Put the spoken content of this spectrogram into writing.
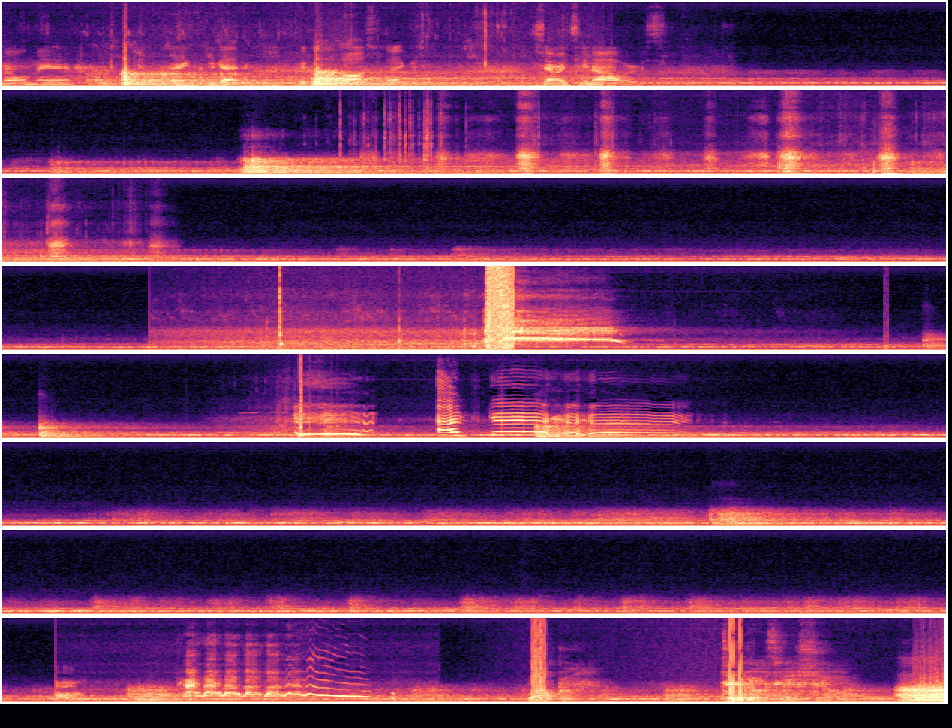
don't know, man. I think we got we've been lost like 17 hours. I'm scared. Welcome to the Ghostface Show.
